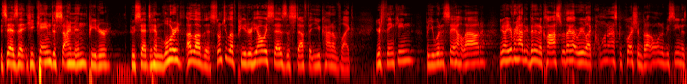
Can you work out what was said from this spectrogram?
It says that he came to Simon, Peter, who said to him, Lord, I love this. Don't you love Peter? He always says the stuff that you kind of like, you're thinking, but you wouldn't say out loud. You know, you ever had been in a class with like that where you're like, I want to ask a question, but I don't want to be seen as,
